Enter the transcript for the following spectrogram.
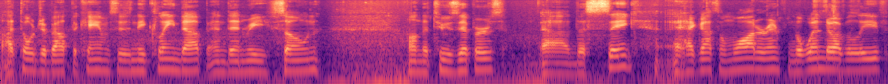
I told you about the canvases need cleaned up and then re-sewn on the two zippers. Uh, the sink had got some water in from the window, I believe,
